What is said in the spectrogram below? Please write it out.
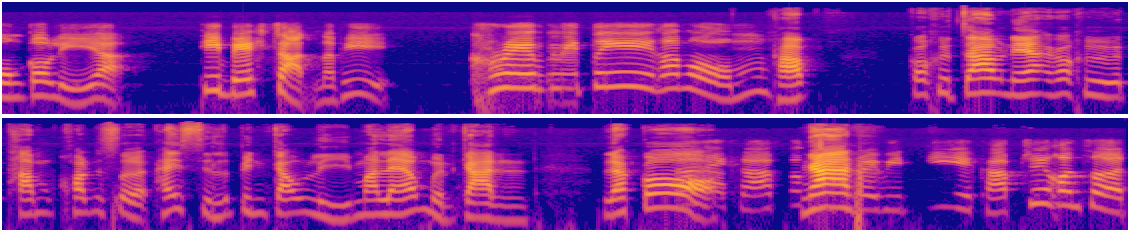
วงเกาหลีอะ ที่ Bex จัดนะพี่ Gravity ครับผม ครับ ก็คือเจ้าเนี้ยก็คือทำคอนเสิร์ตให้ศิลปินเกาหลีมาแล้วเหมือนกัน แล้วก็ใช่ครับก็งานคือ Gravity ครับ ชื่อคอนเสิร์ต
